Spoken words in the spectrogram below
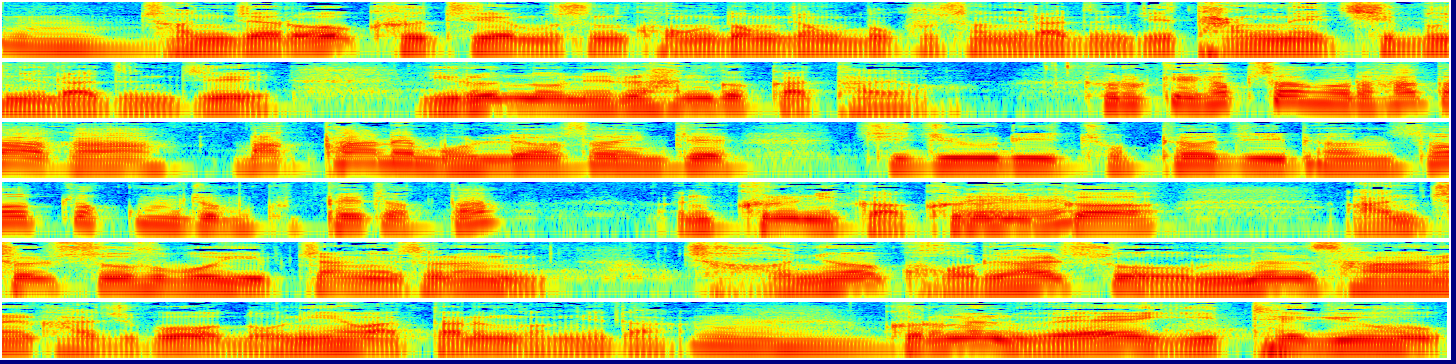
음. 전제로 그 뒤에 무슨 공동정부 구성이라든지 당내 지분이라든지 이런 논의를 한 것 같아요. 그렇게 협상을 하다가 막판에 몰려서 이제 지지율이 좁혀지면서 조금 좀 급해졌다? 아니 그러니까 그러니까 네. 안철수 후보 입장에서는 전혀 고려할 수 없는 사안을 가지고 논의해 왔다는 겁니다. 음. 그러면 왜 이태규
